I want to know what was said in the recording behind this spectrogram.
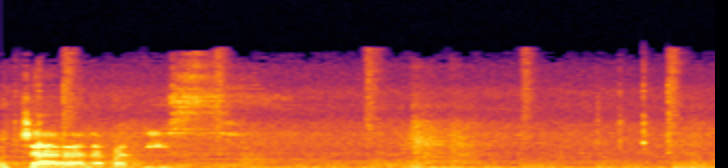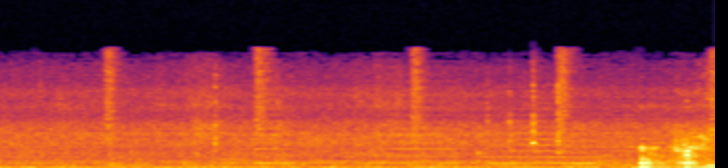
kutsara na patis. Halo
